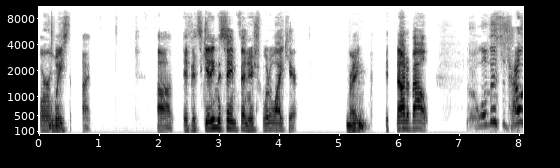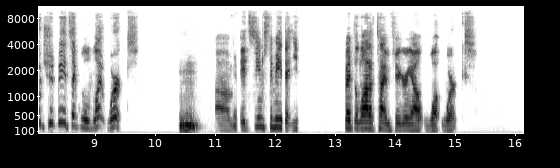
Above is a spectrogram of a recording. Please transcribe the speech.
or a Mhm. waste of time. Uh, if it's getting the same finish, what do I care? Right. Mhm. It's not about well, this is how it should be. It's like, well, what works? Mhm. Um, Yeah. It seems to me that you spent a lot of time figuring out what works.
